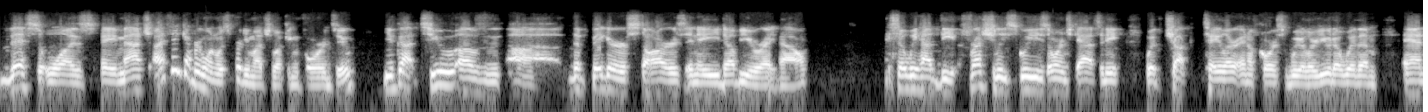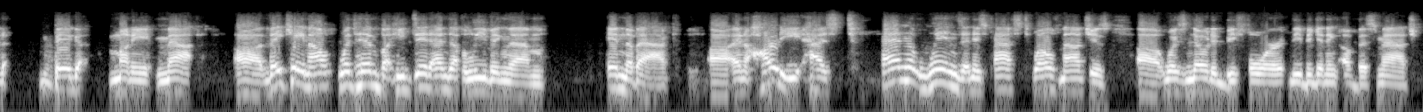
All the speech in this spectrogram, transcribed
this was a match I think everyone was pretty much looking forward to. You've got two of uh, the bigger stars in AEW right now. So we had the freshly squeezed Orange Cassidy with Chuck Taylor and of course Wheeler Yuta with him, and Big Money Matt. Uh, they came out with him, but he did end up leaving them in the back. Uh, and Hardy has 10 wins in his past 12 matches, uh, was noted before the beginning of this match,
